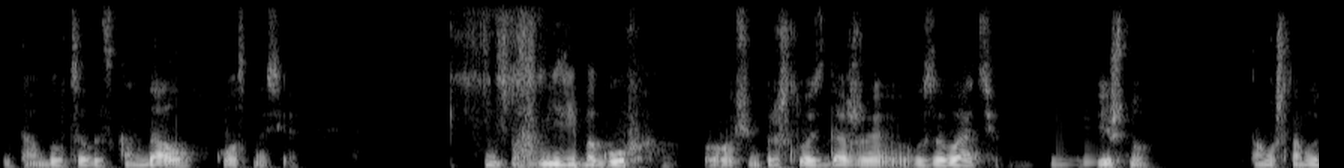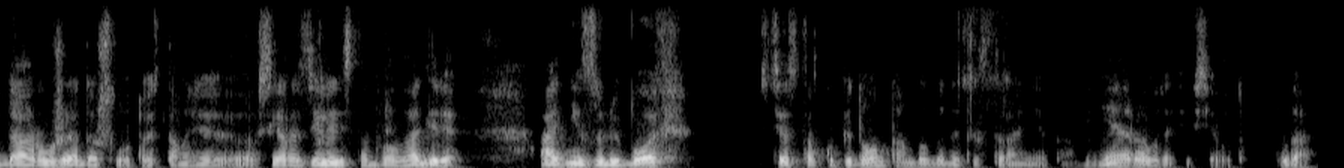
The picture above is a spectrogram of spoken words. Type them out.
и там был целый скандал в космосе, в мире богов. В общем, пришлось даже вызывать Вишну, потому что там до оружия дошло, то есть там они все разделились на два лагеря. Одни за любовь, естественно, Купидон там был бы на этой стороне, там Венера, вот эти все вот туда.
